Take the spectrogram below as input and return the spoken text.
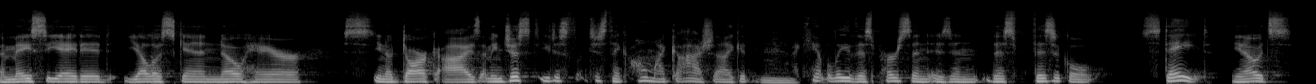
emaciated, yellow skin, no hair, you know, dark eyes. I mean, just you just just think, oh my gosh, like it, Mm. I can't believe this person is in this physical state. You know, it's,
